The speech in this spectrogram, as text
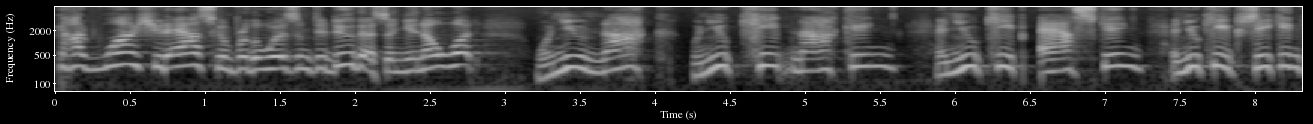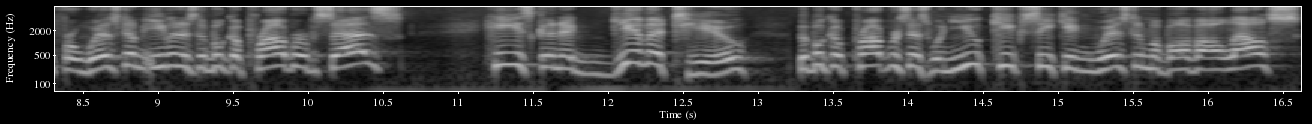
God wants you to ask Him for the wisdom to do this. And you know what? When you knock, when you keep knocking and you keep asking and you keep seeking for wisdom, even as the book of Proverbs says, He's going to give it to you. The book of Proverbs says, when you keep seeking wisdom above all else,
